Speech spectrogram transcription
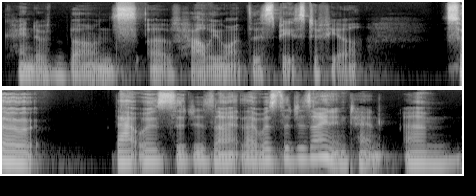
the kind of bones of how we want this space to feel. So that was the design that was the design intent um,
